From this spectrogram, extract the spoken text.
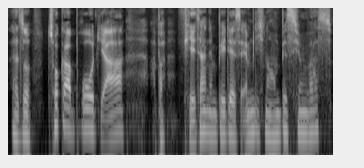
Also Zuckerbrot, ja, aber fehlt dann im BDSM nicht noch ein bisschen was?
